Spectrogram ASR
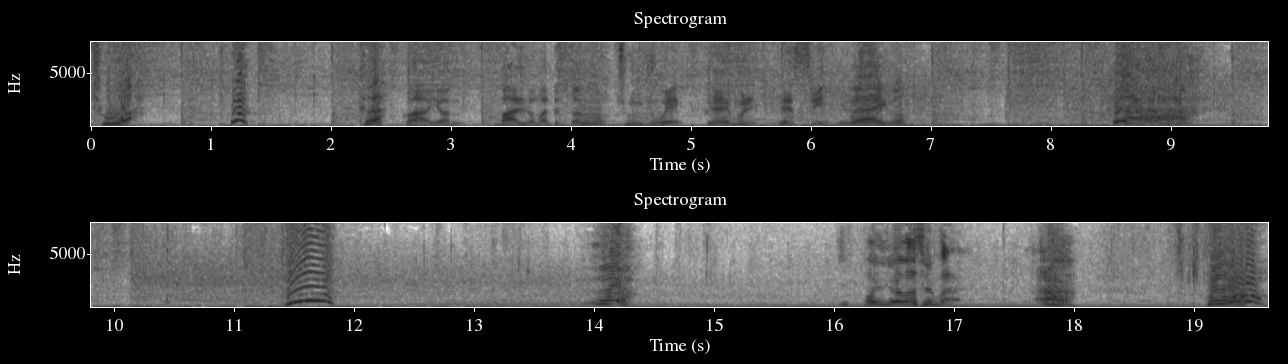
좋아. 후! 크다. 과연 말로만 듣던 음. 충주호의 괴물 배스리 이거야 이거 으아! 입 벌려라 제발 아! 으아!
